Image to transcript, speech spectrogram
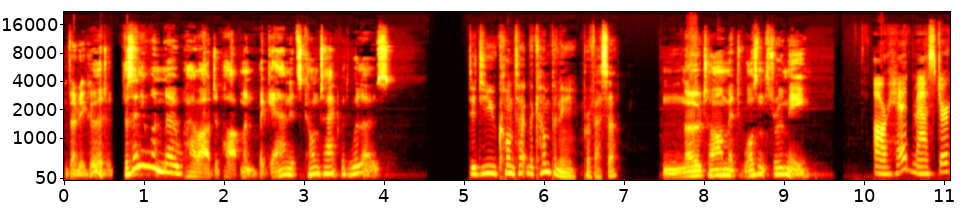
Very good. Does anyone know how our department began its contact with Willows? Did you contact the company, Professor? No, Tom, it wasn't through me. Our headmaster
